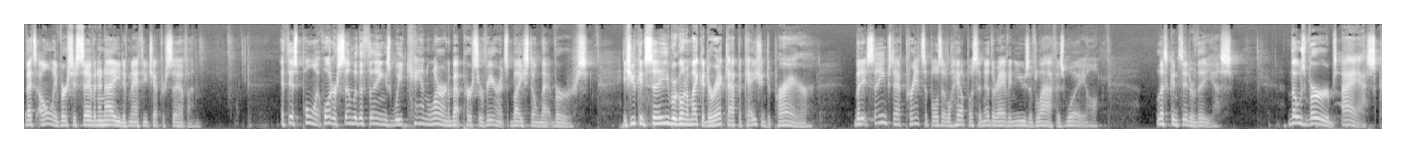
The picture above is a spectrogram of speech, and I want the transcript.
That's only verses 7 and 8 of Matthew chapter 7 at this point, what are some of the things we can learn about perseverance based on that verse? As you can see, we're going to make a direct application to prayer, but it seems to have principles that will help us in other avenues of life as well. Let's consider this. Those verbs ask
